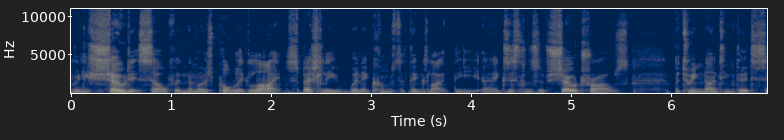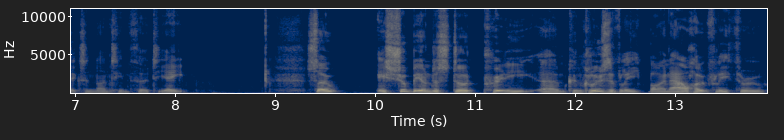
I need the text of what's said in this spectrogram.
really showed itself in the most public light, especially when it comes to things like the uh, existence of show trials between 1936 and 1938. So it should be understood pretty um, conclusively by now, hopefully through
